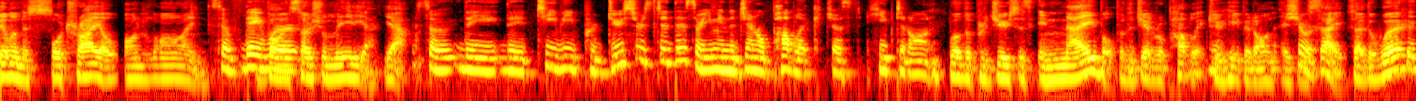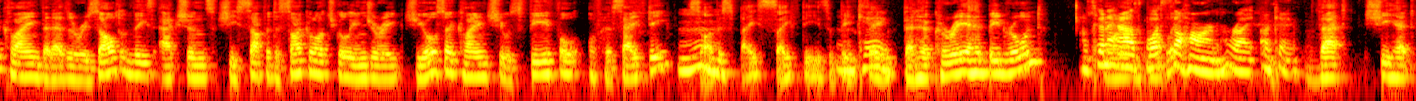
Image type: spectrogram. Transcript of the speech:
villainous portrayal online so they via were social media. Yeah. so the the tv producers did this or you mean the general public just heaped it on Well, the producers enable for the general public to heap it on, as Sure. you say. So the worker claimed that as a result of these actions, she suffered a psychological injury. She also claimed she was fearful of her safety. Mm. Cyberspace safety is a big Okay. thing. That her career had been ruined. I was going to ask what's the harm right okay That she had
